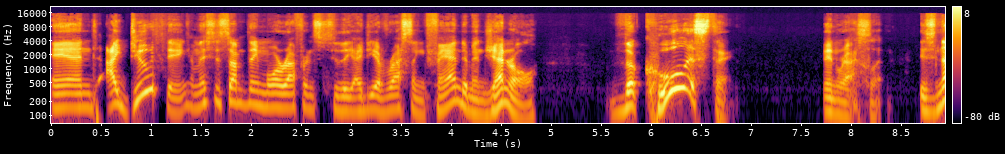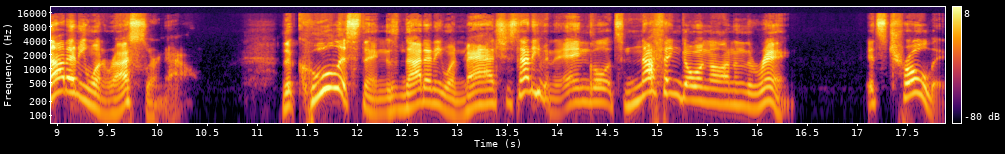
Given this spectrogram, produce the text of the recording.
And I do think, and this is something more reference to the idea of wrestling fandom in general, the coolest thing in wrestling is not any one wrestler now. The coolest thing is not any one match. It's not even an angle. It's nothing going on in the ring. It's trolling.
